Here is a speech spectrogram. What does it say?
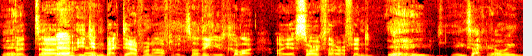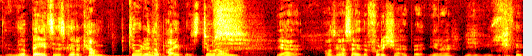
Yeah. But uh, Yeah, he yeah. didn't back down from it afterwards. I think he was kind of like, oh, yeah, sorry if they were offended. Yeah, exactly. I mean, the banter's got to come. Do it in the papers. Do it on. You know, I was going to say the footy show, but you know,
